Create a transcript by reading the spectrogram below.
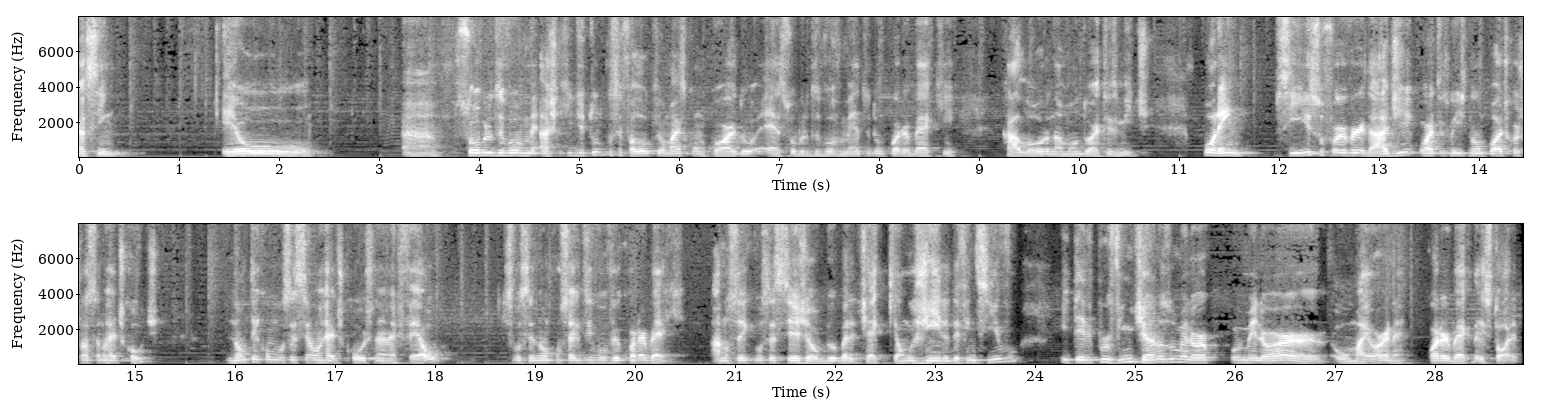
assim, eu. Uh, sobre o desenvolvimento. Acho que de tudo que você falou, o que eu mais concordo é sobre o desenvolvimento de um quarterback calouro na mão do Arthur Smith. Porém, se isso for verdade, o Arthur Smith não pode continuar sendo head coach. Não tem como você ser um head coach na NFL se você não consegue desenvolver quarterback. A não ser que você seja o Bill Belichick, que é um gênio defensivo e teve por 20 anos o melhor, o melhor, ou maior, né, quarterback da história.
